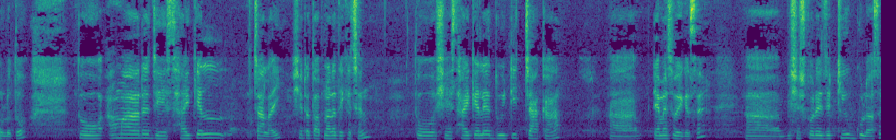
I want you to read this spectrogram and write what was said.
মূলত। তো আমার যে সাইকেল চালাই, সেটা তো আপনারা দেখেছেন। তো সেই সাইকেলে দুইটি চাকা ড্যামেজ হয়ে গেছে। বিশেষ করে যে টিউবগুলো আছে,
